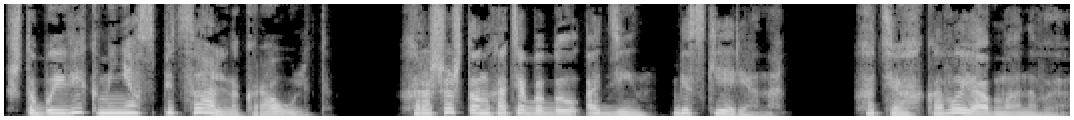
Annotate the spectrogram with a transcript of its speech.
что боевик меня специально караулит. Хорошо, что он хотя бы был один, без Керриана. Хотя кого я обманываю?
